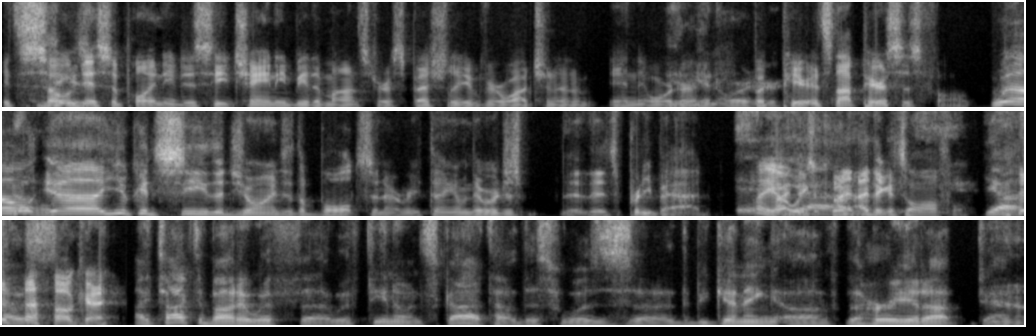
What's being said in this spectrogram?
It's so think disappointing to see Chaney be the monster, especially if you're watching it in order. In, in order. But Pier- it's not Pierce's fault. Well, No. yeah, you could see the joins of the bolts and everything. I mean, they were just. It's pretty bad. Well, you I always think, could. I, I think it's awful. yeah, I was. okay. I talked about it with uh, with Dino and Scott how this was uh, the beginning of the hurry it up, Jack. Yeah.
